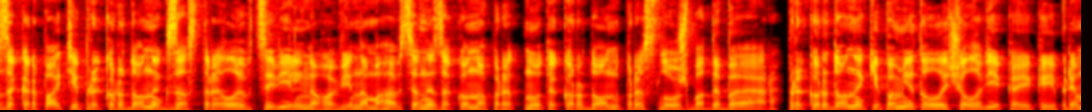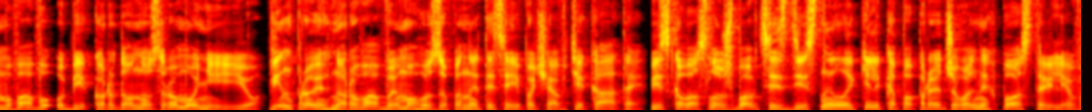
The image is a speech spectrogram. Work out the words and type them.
Закарпатті прикордонник застрелив цивільного. Він намагався незаконно перетнути кордон. Прес-служба ДБР. Прикордонники помітили чоловіка, який прямував у бік кордону з Румунією. Він проігнорував вимогу зупинитися і почав тікати. Військовослужбовці здійснили кілька попереджувальних пострілів.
